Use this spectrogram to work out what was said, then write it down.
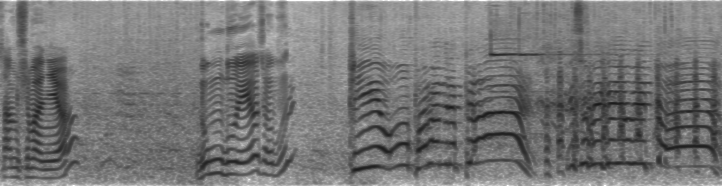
잠시만요. 농부예요, 저분? 비오 밤하늘의 별! 이 소백의 여기 있다!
